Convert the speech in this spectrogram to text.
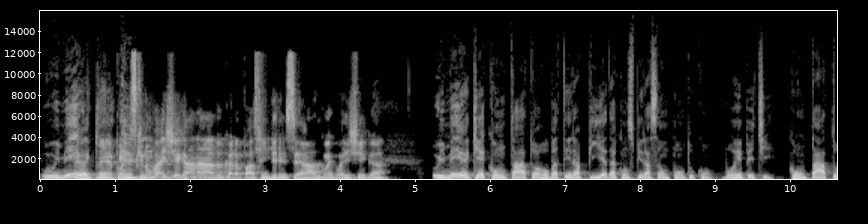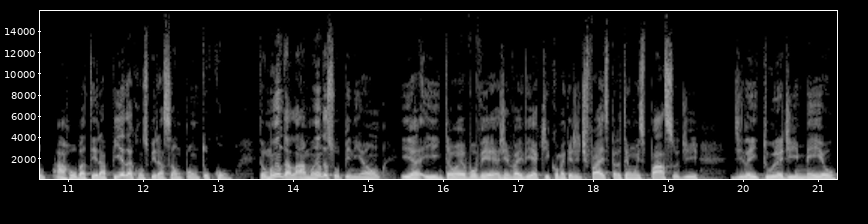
O e-mail é, aqui. É por isso que não vai chegar nada. O cara passa o endereço errado, como é que vai chegar? O e-mail aqui é contato arroba terapia da conspiração.com. Vou repetir. Contato arroba terapia da conspiração.com. Então manda lá, manda sua opinião e, e, então eu vou ver, a gente vai ver aqui como é que a gente faz para ter um espaço de, de leitura de e-mail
